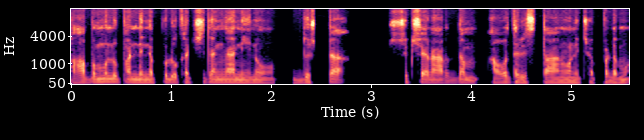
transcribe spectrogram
పాపములు పండినప్పుడు ఖచ్చితంగా నేను దుష్ట శిక్షణార్థం అవతరిస్తాను అని చెప్పడము.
